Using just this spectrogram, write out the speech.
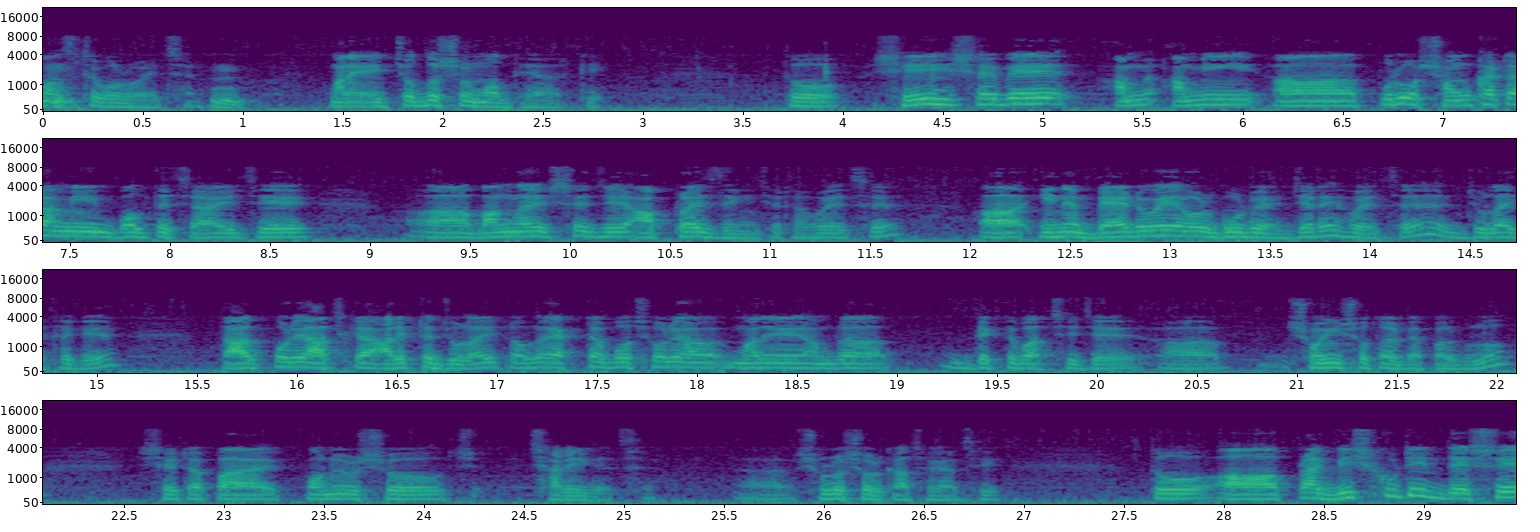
কনস্টেবল রয়েছে মানে এই চোদ্দশোর মধ্যে আর কি। তো সেই হিসেবে আমি পুরো সংখ্যাটা আমি বলতে চাই যে বাংলাদেশে যে আপরাইজিং যেটা হয়েছে in a bad way or good way যেটাই হয়েছে জুলাই থেকে তারপরে আজকে আরেকটা জুলাই তাহলে একটা বছরে মানে আমরা দেখতে পাচ্ছি যে সহিংসতার ব্যাপারগুলো সেটা প্রায় পনেরোশো ছাড়িয়ে গেছে ষোলোশোর কাছাকাছি। তো প্রায় বিশ কোটির দেশে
